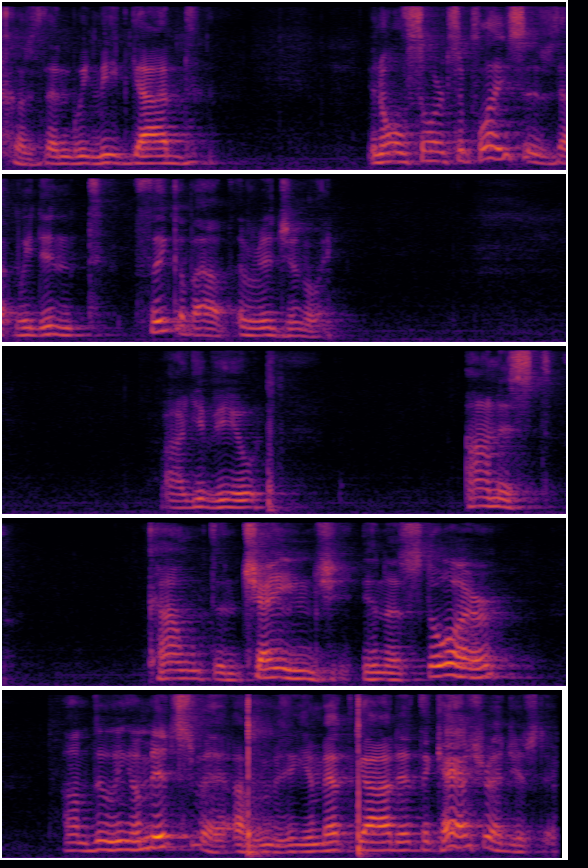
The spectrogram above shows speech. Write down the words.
Because then we meet God in all sorts of places that we didn't think about originally. I give you honest count and change in a store, I'm doing a mitzvah. Um, you met God at the cash register.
